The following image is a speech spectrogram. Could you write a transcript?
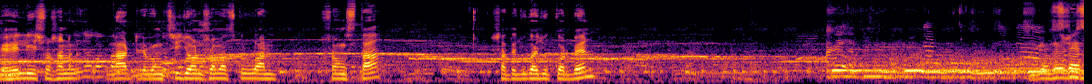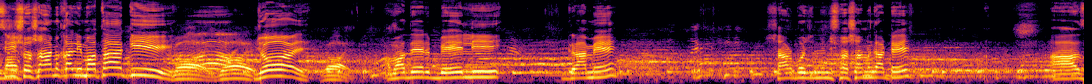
বেহেলি শ্মশান ঘাট এবং সৃজন সমাজ কল্যাণ সংস্থা সাথে যোগাযোগ করবেন। শ্রী শ্রী শ্মশান কালী মাথা কি? জয় আমাদের বেহেলি গ্রামে সার্বজনীন শ্মশান ঘাটে আজ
